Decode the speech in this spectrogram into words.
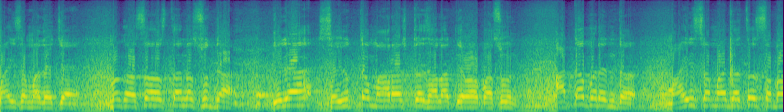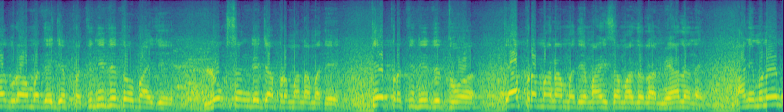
माई समाजाचे आहे. मग असं असताना सुद्धा गेल्या संयुक्त महाराष्ट्र झाला तेव्हापासून आतापर्यंत माई समाजाचं सभागृहामध्ये जे प्रतिनिधित्व पाहिजे लोकसंख्येच्या प्रमाणामध्ये ते प्रतिनिधित्व त्या प्रमाणामध्ये माई समाजाला मिळालं नाही. आणि म्हणून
